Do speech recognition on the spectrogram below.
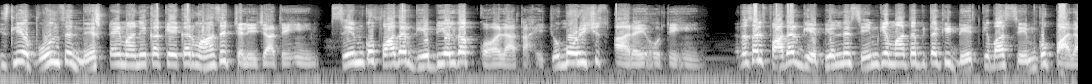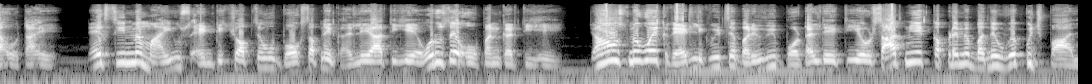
इसलिए वो उनसे नेक्स्ट टाइम आने का कहकर वहाँ से चले जाते हैं। सेम को फादर गेब्रियल का कॉल आता है, जो मॉरिशस आ रहे होते हैं। दरअसल फादर गेपियल ने सेम के माता पिता की डेथ के बाद सेम को पाला होता है। नेक्स्ट सीन में माही उस एंटिक शॉप से वो बॉक्स अपने घर ले आती है और उसे ओपन करती है, जहाँ उसमें वो एक रेड लिक्विड से भरी हुई बोतल देखती है और साथ में एक कपड़े में बंधे हुए कुछ बाल।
